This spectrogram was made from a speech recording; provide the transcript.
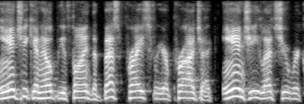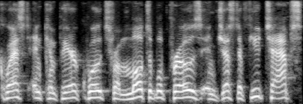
Angie can help you find the best price for your project. Angie lets you request and compare quotes from multiple pros in just a few taps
